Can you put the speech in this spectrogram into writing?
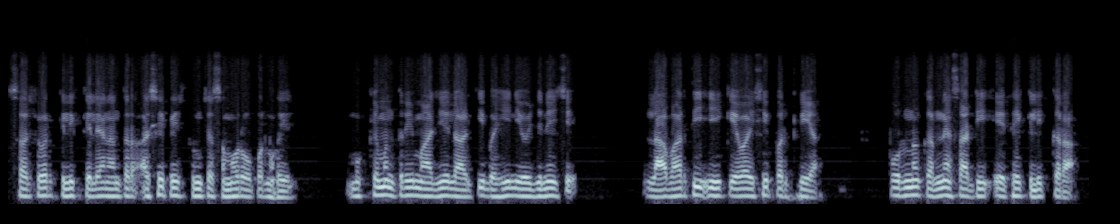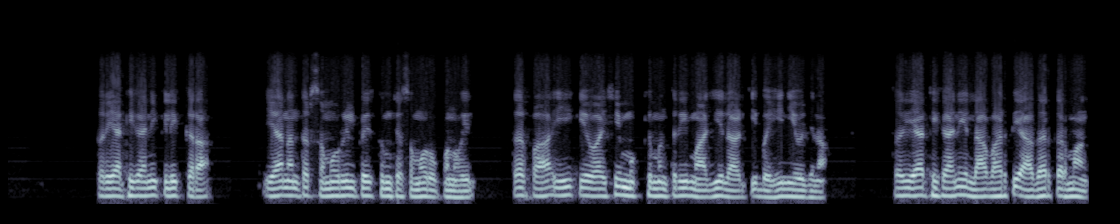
सर्चवर क्लिक केल्यानंतर असे पेज तुमच्यासमोर ओपन होईल. मुख्यमंत्री माझी लाडकी बहीण योजनेचे लाभार्थी ई के वाय सी प्रक्रिया पूर्ण करण्यासाठी येथे क्लिक करा. तर या ठिकाणी क्लिक करा. यानंतर समोरील पेज तुमच्यासमोर ओपन होईल. तर पहा ई के वाय सी मुख्यमंत्री माझी लाडकी बहीण योजना. तर या ठिकाणी लाभार्थी आधार क्रमांक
